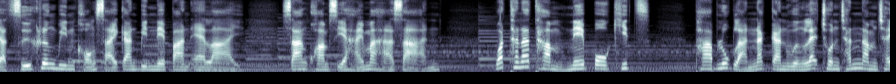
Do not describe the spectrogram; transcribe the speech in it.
จัดซื้อเครื่องบินของสายการบินเนปาลแอร์ไลน์สร้างความเสียหายมหาศาล วัฒนธรรมเนโปคิดส์ภาพลูกหลานนักการเมืองและชนชั้นนำใช้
